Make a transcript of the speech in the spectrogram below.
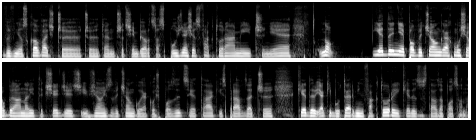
wywnioskować, czy, czy ten przedsiębiorca spóźnia się z fakturami, czy nie, no jedynie po wyciągach musiałby analityk siedzieć i wziąć z wyciągu jakąś pozycję, tak, i sprawdzać, czy kiedy, jaki był termin faktury i kiedy została zapłacona.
